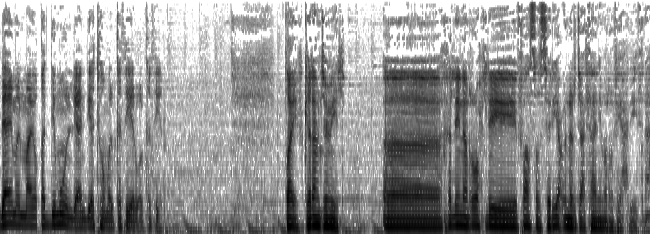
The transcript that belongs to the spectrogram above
دائما ما يقدمون لأنديتهم الكثير والكثير. طيب كلام جميل. آه خلينا نروح لفاصل سريع ونرجع ثاني مرة في حديثنا.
